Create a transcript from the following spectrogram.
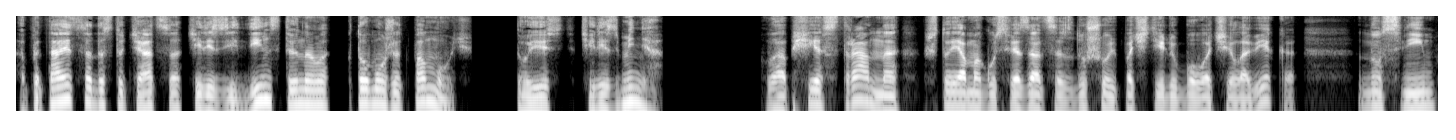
а пытается достучаться через единственного, кто может помочь, то есть через меня. Вообще странно, что я могу связаться с душой почти любого человека, но с ним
